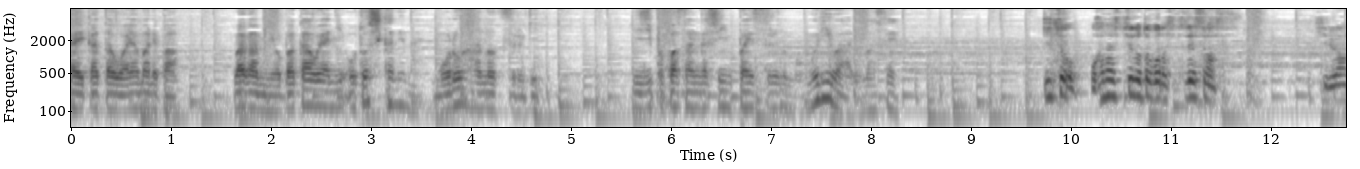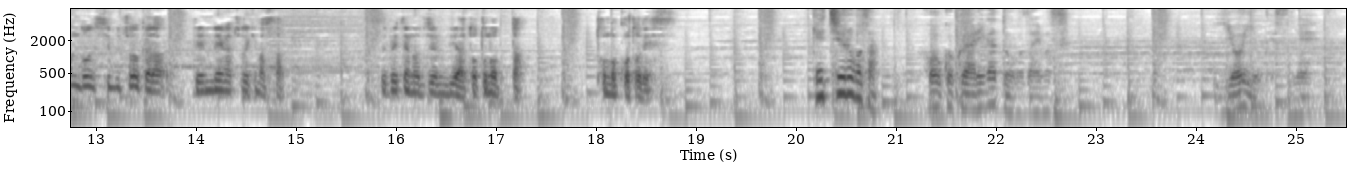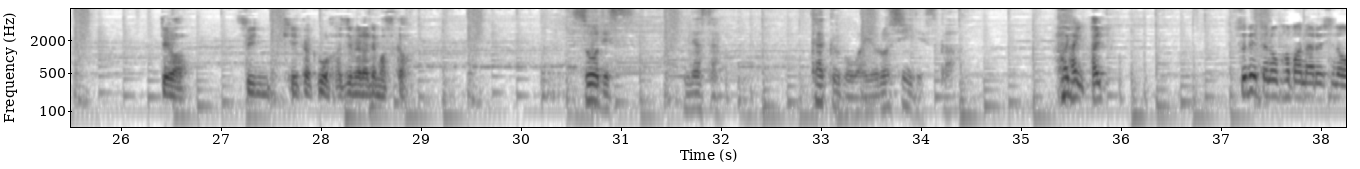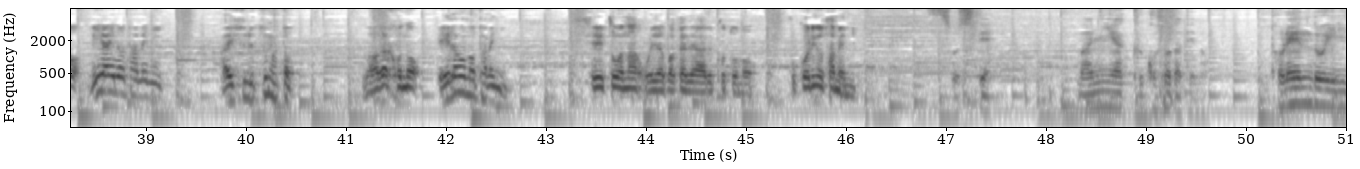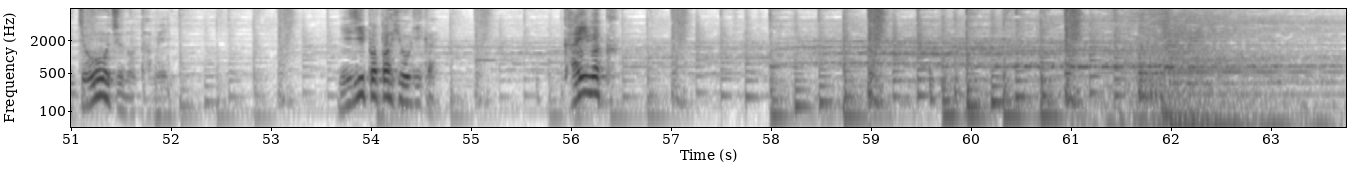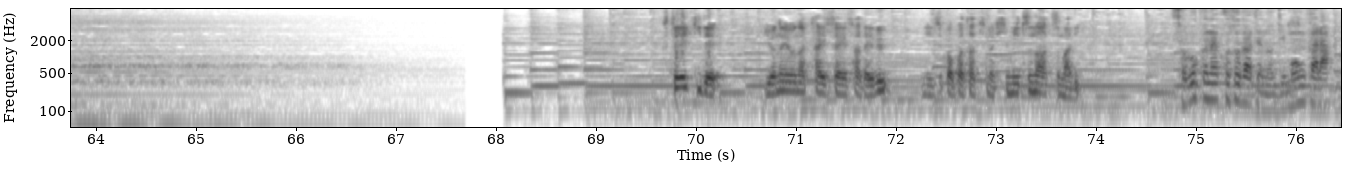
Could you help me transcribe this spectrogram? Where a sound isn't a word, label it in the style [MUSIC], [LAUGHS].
使い方を誤れば、我が身をバカ親に落としかねない諸刃の剣。虹パパさんが心配するのも無理はありません。議長、お話し中のところ失礼します。ヒルアンドン支部長から伝令が届きました。すべての準備は整った、とのことです。血中ロボさん、報告ありがとうございます。いよいよですね。では、ついに計画を始められますかそうです。皆さん、覚悟はよろしいですか？はい。はい。はい。すべてのパパなるしの未来のために、愛する妻と、我が子の笑顔のために、正当な親バカであることの誇りのために、そして、マニアック子育てのトレンド入り成就のために、虹パパ評議会、開幕定期で夜な夜な開催される虹パパたちの秘密の集まり、素朴な子育ての疑問から、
